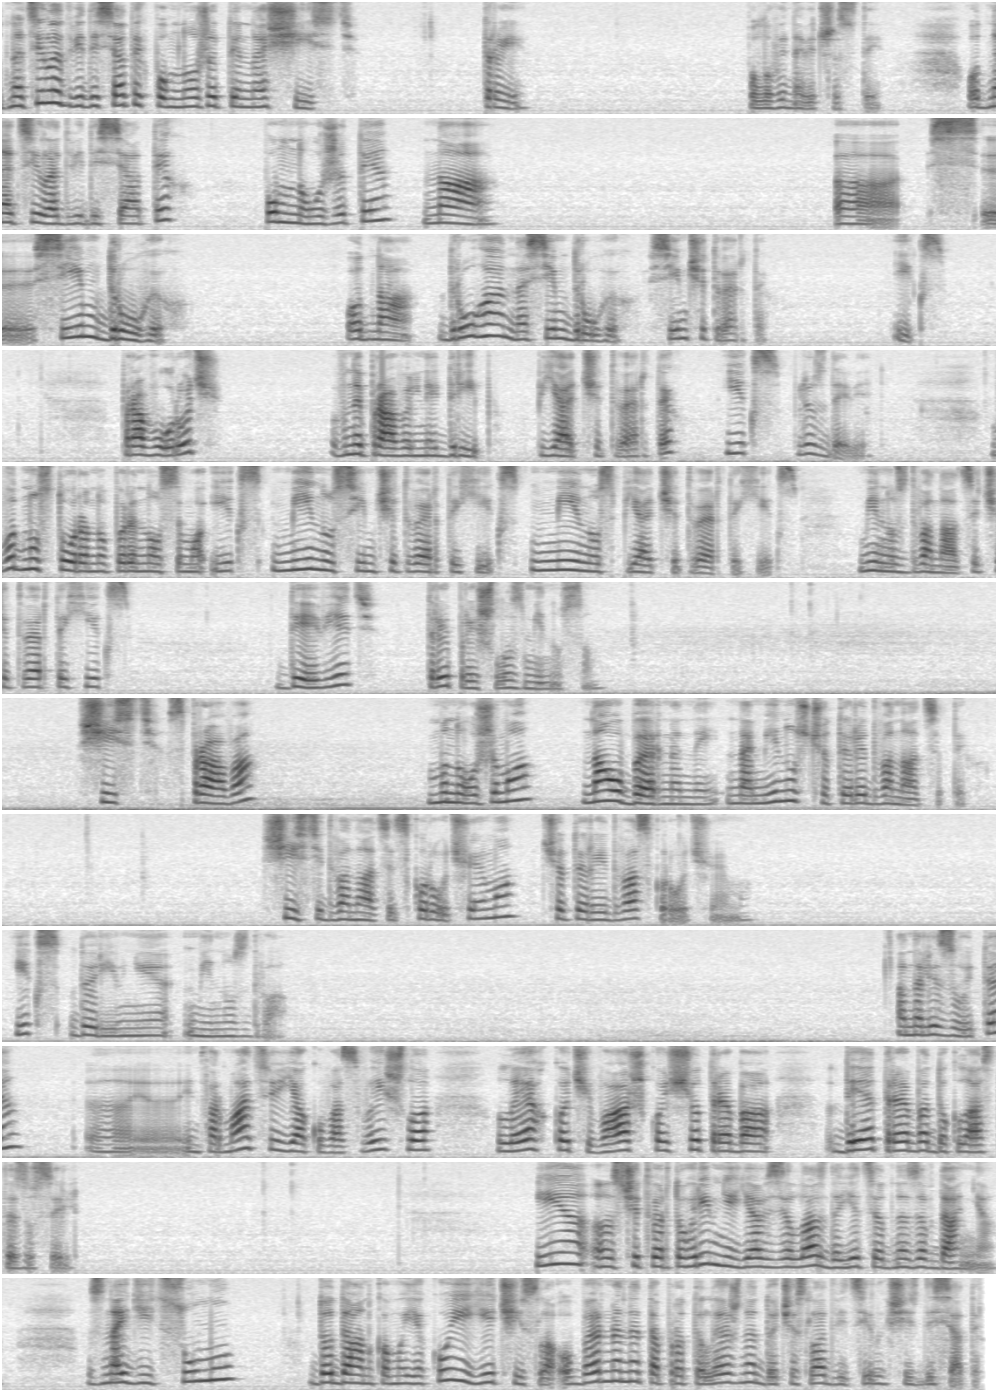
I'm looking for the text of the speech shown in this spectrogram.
1,2 помножити на 6. 3. Половина від 6. 1,2 помножити на 7 других. 1 друга на 7 других. 7 четвертих. Х. Праворуч в неправильний дріб 5 четвертих х плюс 9. В одну сторону переносимо х, мінус 7 четвертих х, мінус 5 четвертих х, мінус 12 четвертих х, 9, 3 прийшло з мінусом. 6 справа множимо на обернений на мінус 4 дванадцятих. 6 і 12 скорочуємо, 4 і 2 скорочуємо. Х дорівнює мінус 2. Аналізуйте е, інформацію, як у вас вийшло, легко чи важко, що треба, де треба докласти зусиль. І е, з четвертого рівня я взяла, здається, одне завдання. Знайдіть суму, доданками якої є числа обернене та протилежне до числа 2,6.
